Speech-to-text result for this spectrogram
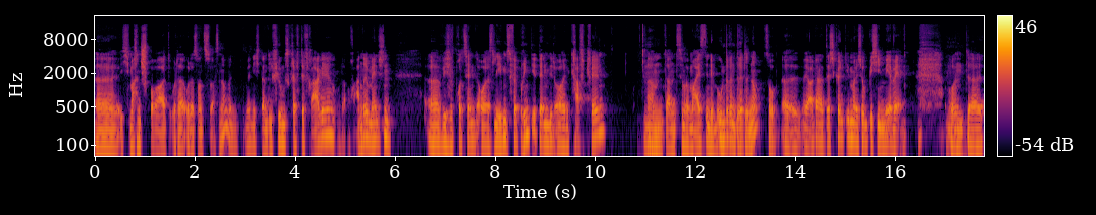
äh, ich mache einen Sport oder, oder sonst was. Ne? Wenn, wenn ich dann die Führungskräfte frage oder auch andere Menschen, äh, wie viel Prozent eures Lebens verbringt ihr denn mit euren Kraftquellen? Mhm. Ähm, dann sind wir meist in dem unteren Drittel, ne? So, äh, ja, da, das könnte immer so ein bisschen mehr werden. Mhm. Und äh,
